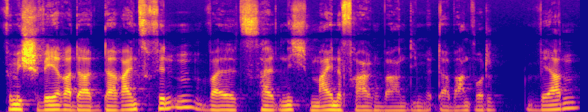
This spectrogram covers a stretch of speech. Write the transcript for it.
für mich schwerer, da, da reinzufinden, weil es halt nicht meine Fragen waren, die mit da beantwortet werden.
